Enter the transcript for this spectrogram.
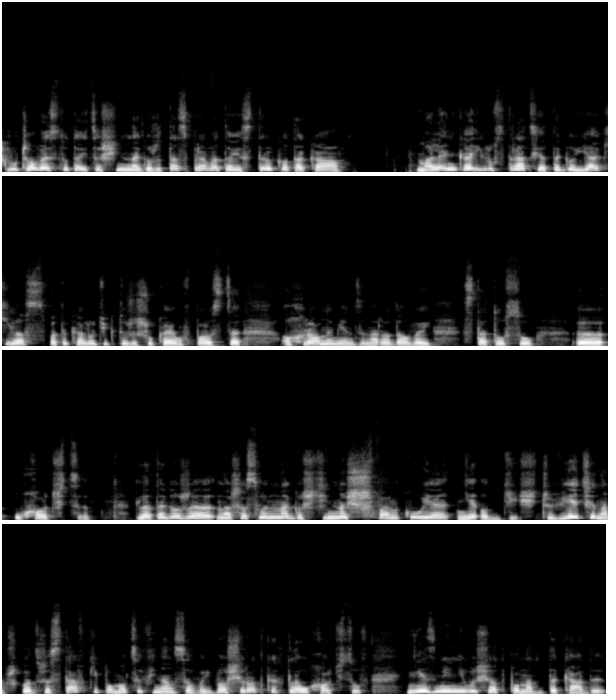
kluczowe jest tutaj coś innego, że ta sprawa to jest tylko taka maleńka ilustracja tego, jaki los spotyka ludzi, którzy szukają w Polsce ochrony międzynarodowej, statusu y, uchodźcy. Dlatego, że nasza słynna gościnność szwankuje nie od dziś. Czy wiecie na przykład, że stawki pomocy finansowej w ośrodkach dla uchodźców nie zmieniły się od ponad dekady?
